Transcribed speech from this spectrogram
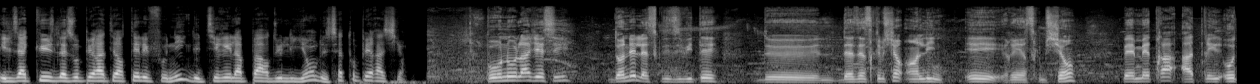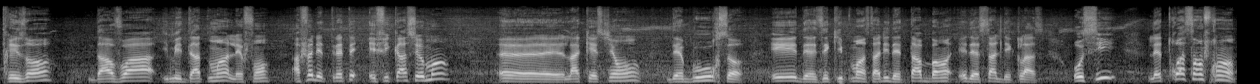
Ils accusent les opérateurs téléphoniques de tirer la part du lion de cette opération. Pour nous, l'AGSI, donner l'exclusivité de, des inscriptions en ligne et réinscription permettra au Trésor d'avoir immédiatement les fonds afin de traiter efficacement euh, la question des bourses et des équipements, c'est-à-dire des tabans et des salles de classe. Aussi, les 300 francs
